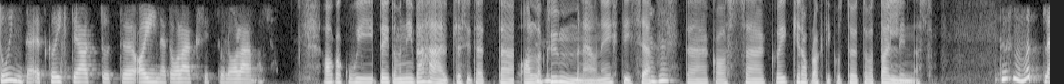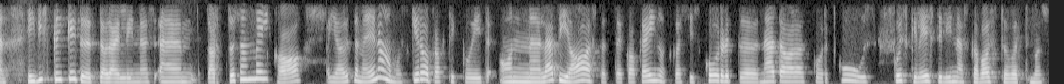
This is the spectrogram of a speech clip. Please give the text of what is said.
tunde, et kõik teatud äh, ained oleksid sul olemas aga kui teid on nii vähe, ütlesid, et alla mm -hmm. kümne on Eestis mm, -hmm. et kas kõik kiropraktikud töötavad Tallinnas? Kuidas ma mõtlen, ei vist kõik ei tööta Tallinnas. Ähm,, Tartus on meil ka. Ja ütleme, enamus kiropraktikuid on läbi aastatega käinud kas siis kord nädalas, kord kuus kuskil Eesti linnas ka vastu võtmas.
